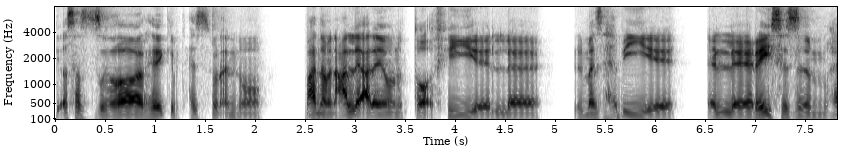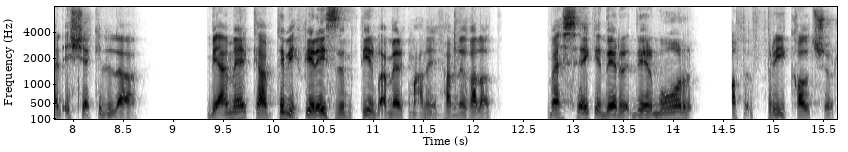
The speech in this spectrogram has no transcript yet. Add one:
في قصص صغار هيك بتحسهم إنه بعدنا بنعلق عليهم الطائفية ال- المذهبية ال racism هالأشياء كلها بامريكا بتبي في racism كثير بأمريكا ما حدا مم. يفهمني غلط. بس هيك they're, they're more of a free culture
